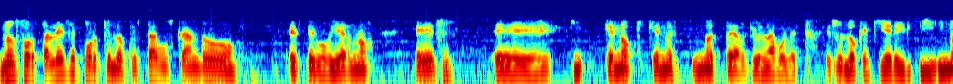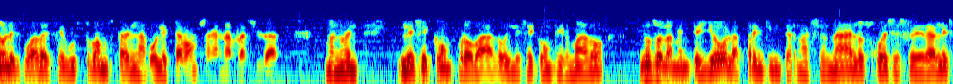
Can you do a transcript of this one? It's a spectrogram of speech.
Nos fortalece porque lo que está buscando este gobierno es eh, que no que no, no esté yo en la boleta. Eso es lo que quiere y, y, no les voy a dar ese gusto. Vamos a estar en la boleta, vamos a ganar la ciudad, Manuel. Les he comprobado y les he confirmado, no solamente yo, la prensa internacional, los jueces federales,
